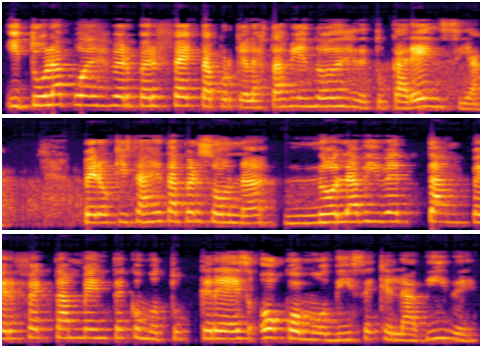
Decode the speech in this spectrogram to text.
Y tú la puedes ver perfecta porque la estás viendo desde tu carencia. Pero quizás esta persona no la vive tan perfectamente como tú crees o como dice que la vive.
